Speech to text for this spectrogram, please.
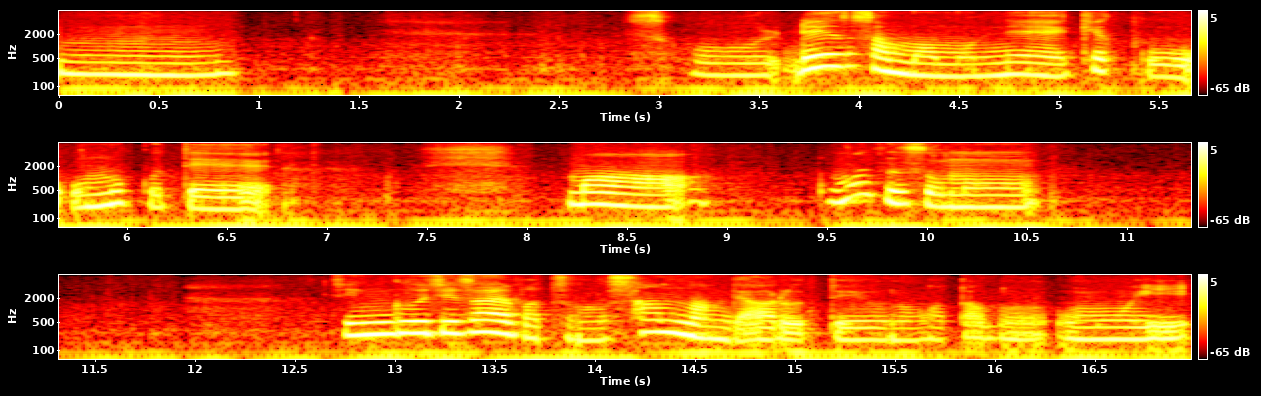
うん。そう。レン様もね結構重くてまあまずその神宮寺財閥の三男であるっていうのが多分思い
